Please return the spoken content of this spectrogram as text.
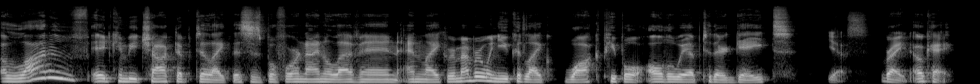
a lot of it can be chalked up to like this is before 9-11 and like remember when you could like walk people all the way up to their gate? Yes. Right okay.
